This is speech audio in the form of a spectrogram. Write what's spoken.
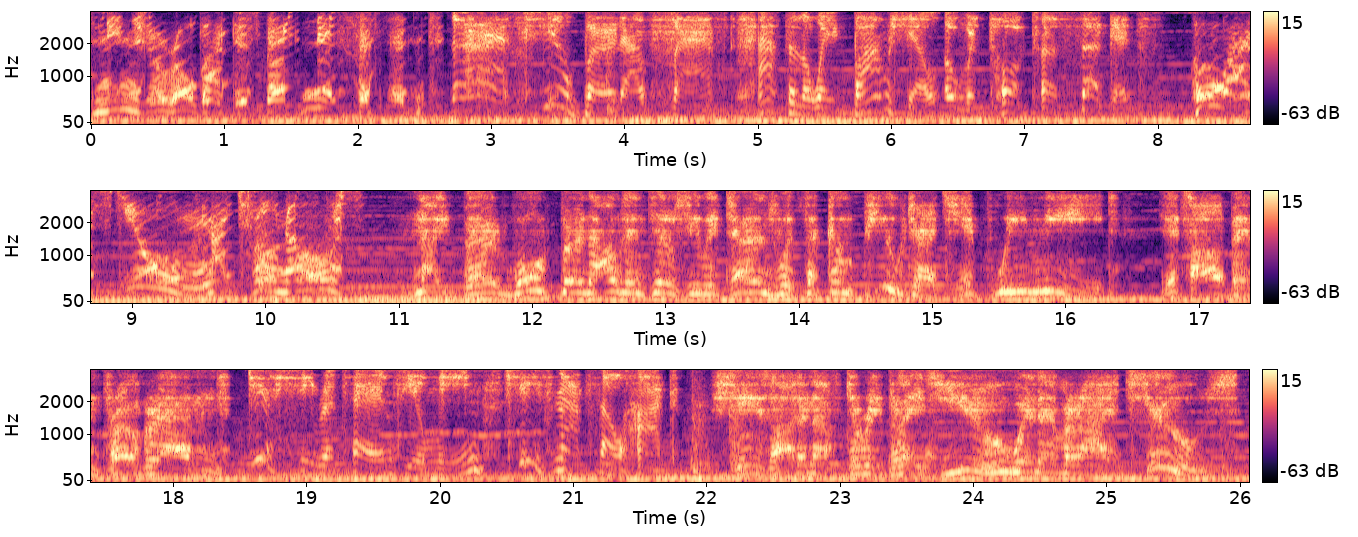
Ninja robot is magnificent. Ah, she'll burn out fast after the way Bombshell overtalked her circuits. Who asked you, Nitro Nose? Nightbird won't burn out until she returns with the computer chip we need. It's all been programmed. If she returns, you mean? She's not so hot. She's hot enough to replace you whenever I choose.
